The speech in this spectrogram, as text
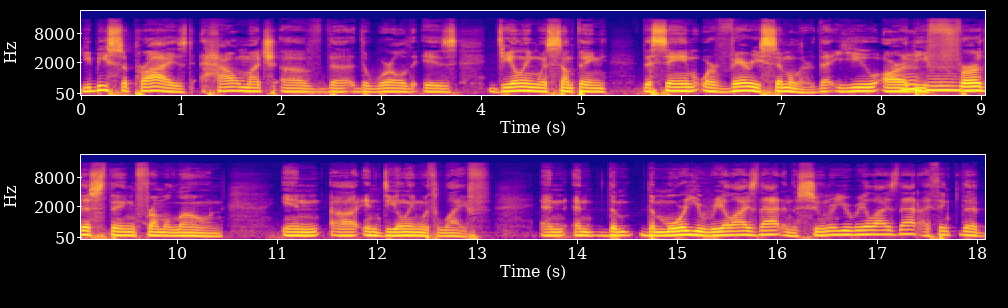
you'd be surprised how much of the the world is dealing with something the same or very similar. That you are the furthest thing from alone in uh, in dealing with life and and the the more you realize that and the sooner you realize that i think the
